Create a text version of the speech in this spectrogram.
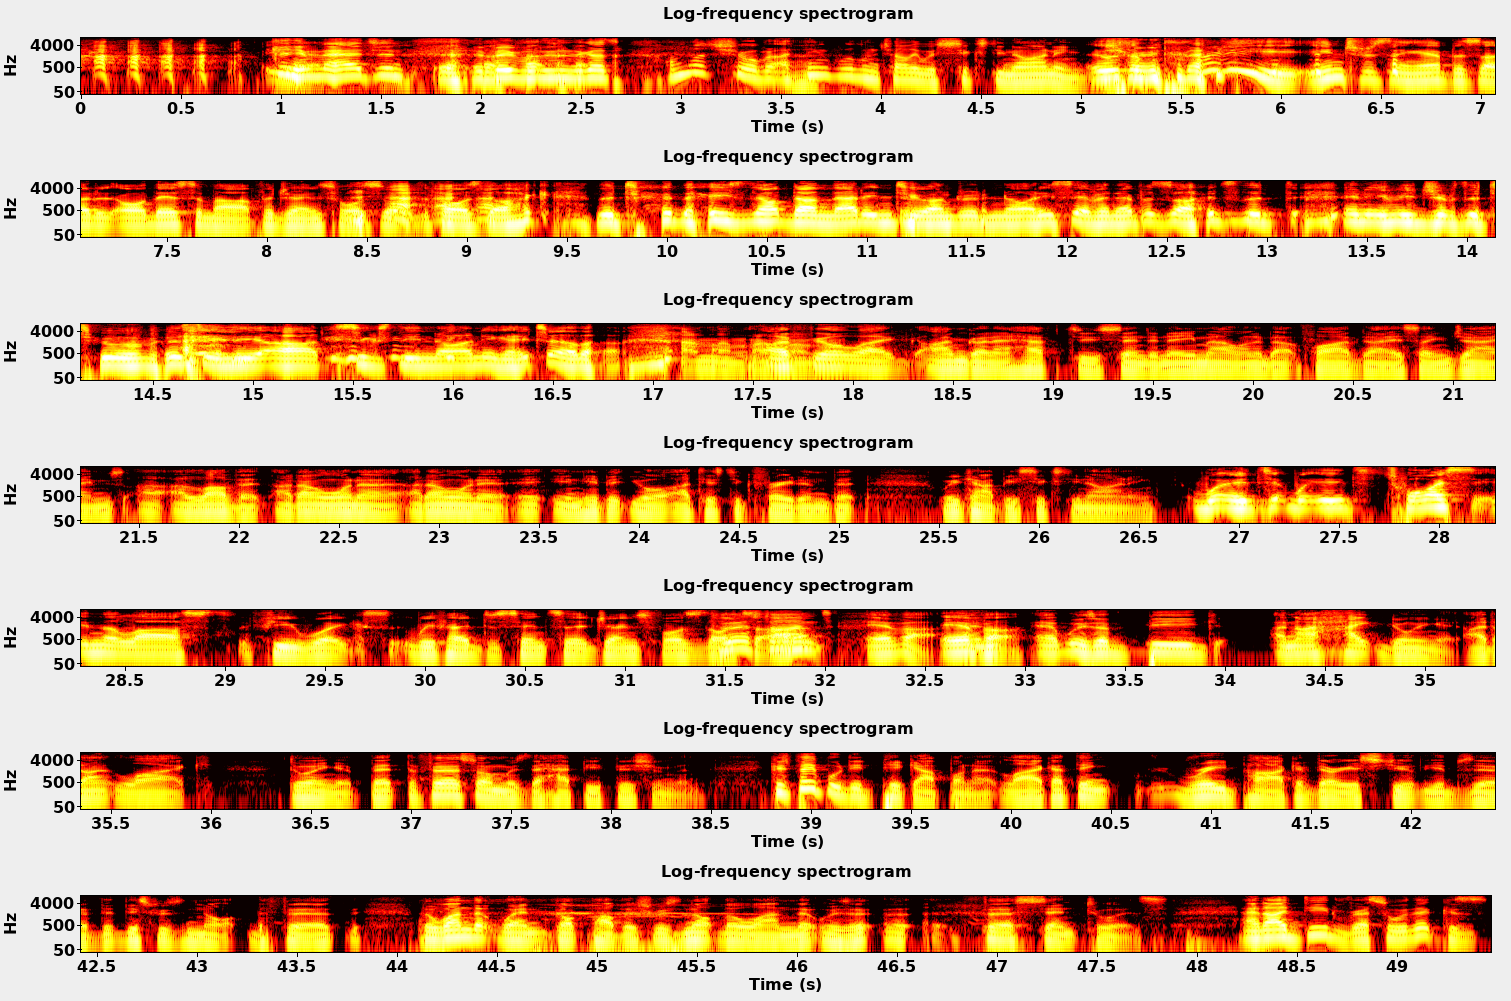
Can you imagine if people listen to goes, I'm not sure, but I think Wil and Charlie were 69ing. It was a pretty interesting episode. Oh, there's some art for James. Fosdike. The two, he's not done that in 297 episodes. The, an image of the two of us in the art 69ing each other. I feel like I'm going to have to send an email in about five days saying, James, I, I love it. I don't want to. I don't want to inhibit your artistic freedom, but we can't be 69ing. Well, it's it's twice in the last few weeks we've had to censor James Fosdike's First time art. ever. Ever. And it was a big, and I hate doing it. I don't like doing it. But the first one was the Happy Fisherman because people did pick up on it. Like I think Reed Parker very astutely observed that this was not the first. The one that went got published was not the one that was uh, uh, first sent to us. And I did wrestle with it because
